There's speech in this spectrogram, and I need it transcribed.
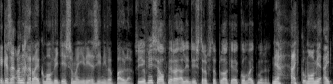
Kyk as hy aangery kom, dan weet jy sommer hierdie is die nuwe Polo. So jy hoef nie self meer daai LED strips te plak nie, hy kom uit met dit. Nee, hy kom hom uit.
